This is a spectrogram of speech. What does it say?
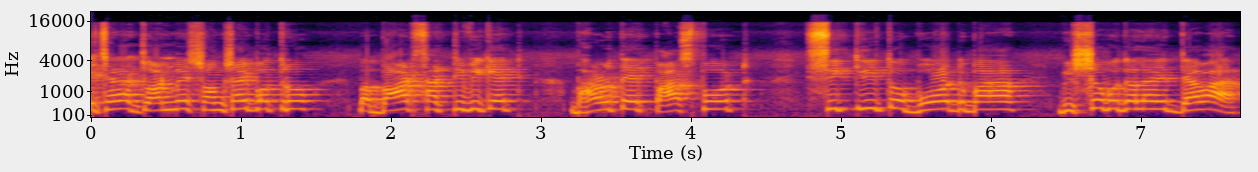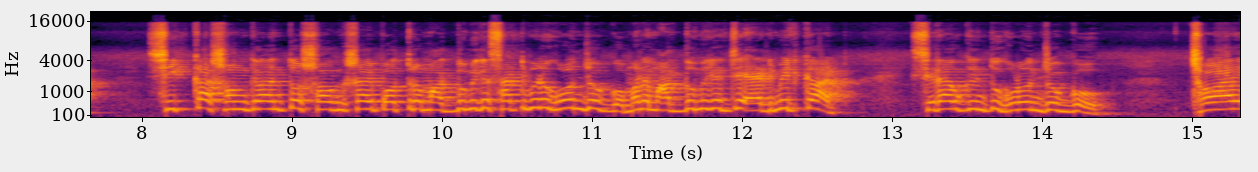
এছাড়া জন্মের সংশয়পত্র বা বার্থ সার্টিফিকেট, ভারতের পাসপোর্ট, স্বীকৃত বোর্ড বা বিশ্ববিদ্যালয়ে দেওয়া শিক্ষা সংক্রান্ত সংশয়পত্র মাধ্যমিকের সার্টিফিকেট গ্রহণযোগ্য মানে মাধ্যমিকের যে অ্যাডমিট কার্ড সেটাও কিন্তু গ্রহণযোগ্য। ছয়,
